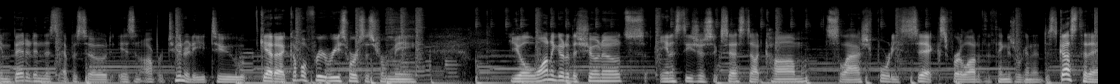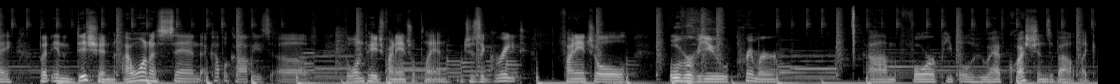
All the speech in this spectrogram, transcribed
embedded in this episode is an opportunity to get a couple free resources from me. You'll want to go to the show notes, anesthesiasuccess.com slash 46 for a lot of the things we're going to discuss today. But in addition, I want to send a couple copies of the One Page Financial Plan, which is a great financial overview primer um, for people who have questions about like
